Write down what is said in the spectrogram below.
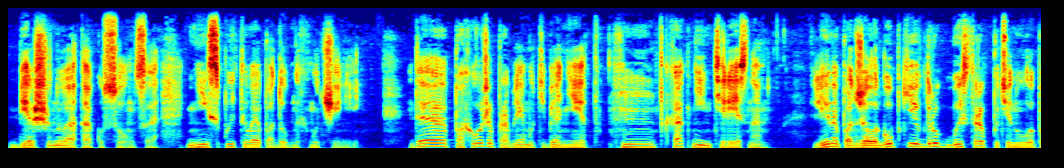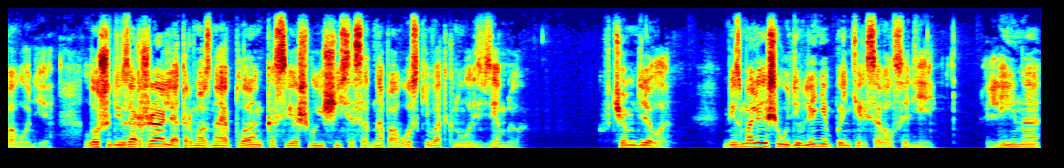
бешеную атаку солнца, не испытывая подобных мучений. «Да, похоже, проблем у тебя нет. Хм, как неинтересно». Лина поджала губки и вдруг быстро потянула поводья. Лошади заржали, а тормозная планка, свешивающаяся с дна повозки, воткнулась в землю. «В чем дело?» Без малейшего удивления поинтересовался Дей. Лина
